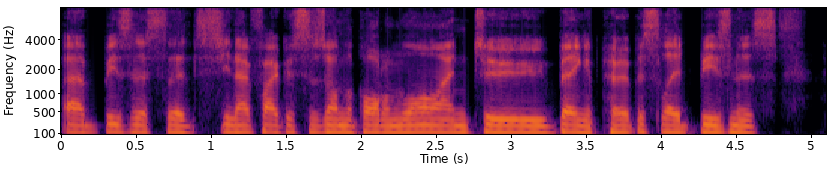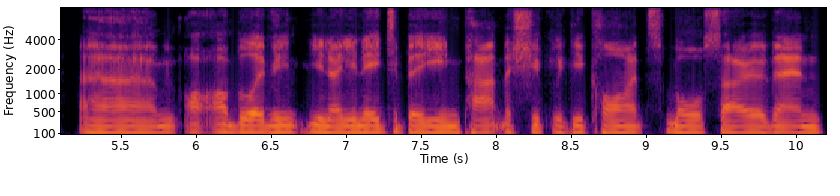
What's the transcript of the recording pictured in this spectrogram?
a, business that's you know focuses on the bottom line to being a purpose led business. Um, I, I, believe in, you know you need to be in partnership with your clients more so than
